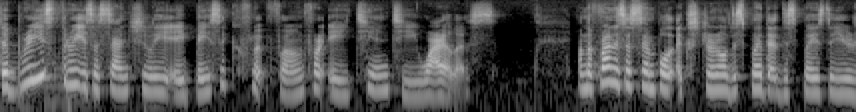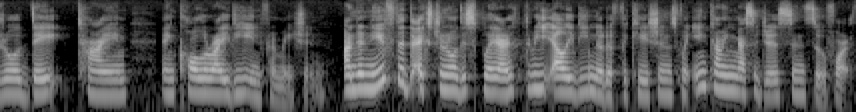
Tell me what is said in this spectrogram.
The Breeze 3 is essentially a basic flip phone for AT&T Wireless. On the front is a simple external display that displays the usual date, time, and caller ID information. Underneath the external display are three LED notifications for incoming messages and so forth.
